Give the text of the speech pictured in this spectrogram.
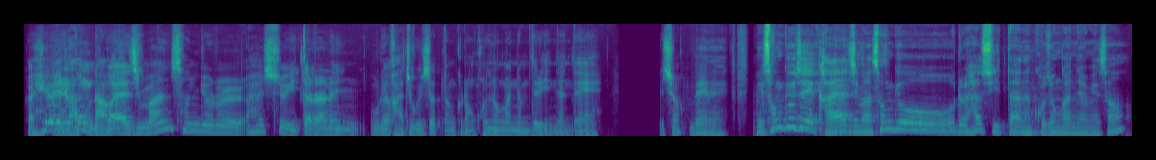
그러니까 해외를 나- 꼭 나가야지만 선교를 할 수 있다라는 우리가 가지고 있었던 그런 고정관념들이 있는데 그렇죠? 네네. 선교제에 가야지만 선교를 할 수 있다는 고정관념에서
